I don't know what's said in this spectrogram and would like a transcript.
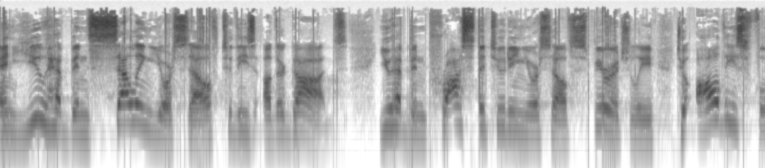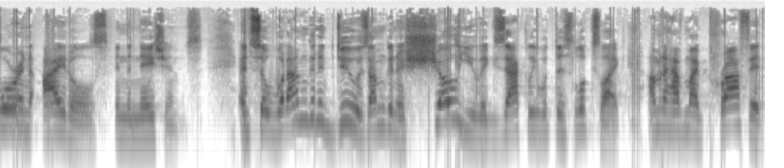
and you have been selling yourself to these other gods. You have been prostituting yourself spiritually to all these foreign idols in the nations. And so, what I'm going to do is, I'm going to show you exactly what this looks like. I'm going to have my prophet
